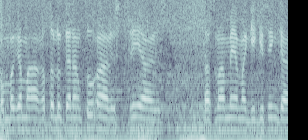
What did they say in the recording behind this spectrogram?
Kumbaga makakatulog ka ng 2 hours, 3 hours, tapos mamaya magigising ka.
